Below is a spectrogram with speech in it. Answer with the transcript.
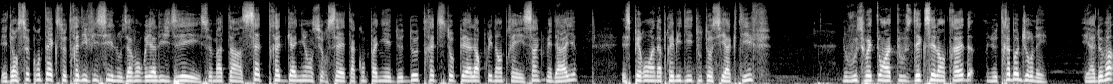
Et dans ce contexte très difficile, nous avons réalisé ce matin 7 trades gagnants sur 7 accompagnés de 2 trades stoppés à leur prix d'entrée et 5 médailles. Espérons un après-midi tout aussi actif. Nous vous souhaitons à tous d'excellents trades, une très bonne journée et à demain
